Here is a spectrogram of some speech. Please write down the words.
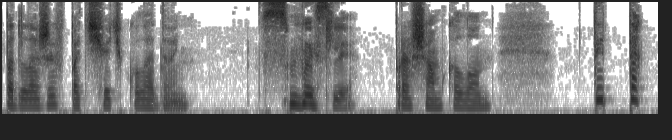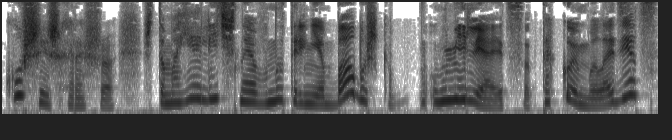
подложив под щечку ладонь. «В смысле?» — прошамкал он. «Ты так кушаешь хорошо, что моя личная внутренняя бабушка умиляется. Такой молодец!»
